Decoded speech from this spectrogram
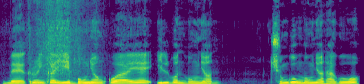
네, 그러니까 이 목련과의 일본 목련, 중국 목련하고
